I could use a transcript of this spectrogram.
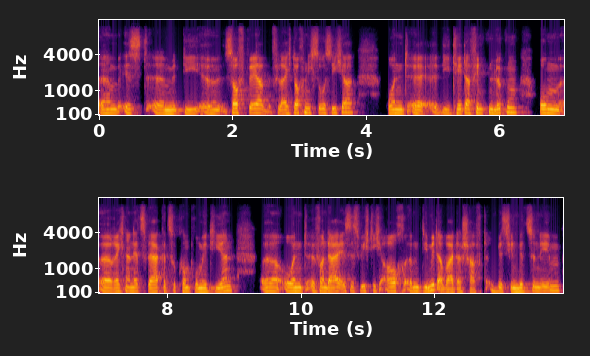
ähm, ist ähm, die äh, Software vielleicht doch nicht so sicher und äh, die Täter finden Lücken, um äh, Rechnernetzwerke zu kompromittieren. Äh, und von daher ist es wichtig, auch ähm, die Mitarbeiterschaft ein bisschen mitzunehmen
